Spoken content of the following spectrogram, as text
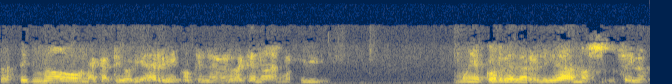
asignó una categoría de riesgo que la verdad que no es muy, muy acorde a la realidad. No, se los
